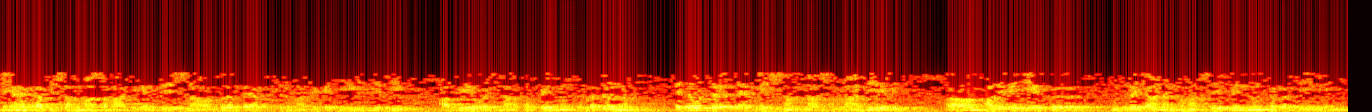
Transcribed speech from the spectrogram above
මේ අයට අපි සම්මා සමාධිය ගැන දේශනාවක් කළා පැයක් විතර මතක ඇති අපේ වචනාක ප්‍රේම කරලා දුන්නා. එතකොට දැන් මේ සම්මා සමාධියේ පළවෙනි එක බුදුරජාණන් වහන්සේ පෙන්වන්න කරලා තියෙන්නේ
